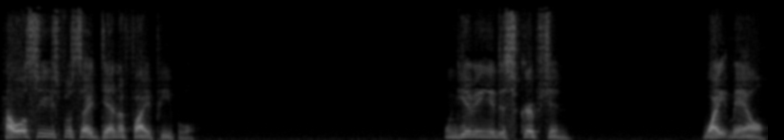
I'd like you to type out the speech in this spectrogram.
How else are you supposed to identify people? when giving a description. White male,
